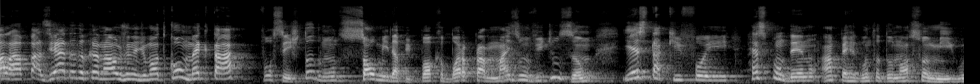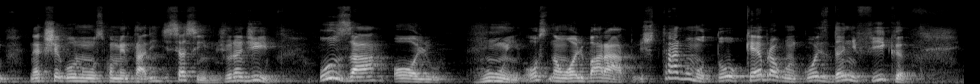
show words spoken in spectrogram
Fala rapaziada do canal Júnior de Moto, como é que tá? Vocês, todo mundo, só o Mi da Pipoca, bora para mais um videozão E esse daqui foi respondendo a pergunta do nosso amigo, né, que chegou nos comentários e disse assim Jurandir, usar óleo ruim, ou se não óleo barato, estraga o motor, quebra alguma coisa, danifica?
